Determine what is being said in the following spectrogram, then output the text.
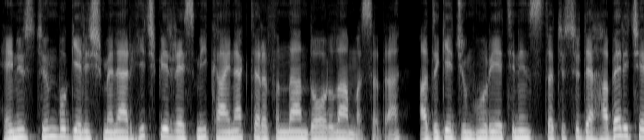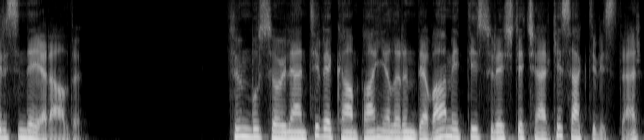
Henüz tüm bu gelişmeler hiçbir resmi kaynak tarafından doğrulanmasa da, Adıge Cumhuriyeti'nin statüsü de haber içerisinde yer aldı. Tüm bu söylenti ve kampanyaların devam ettiği süreçte Çerkes aktivistler,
